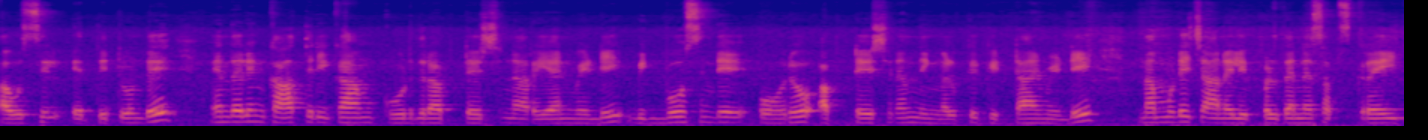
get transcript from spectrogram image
ഹൗസിൽ എത്തിയിട്ടുണ്ട്. എന്തായാലും കാത്തിരിക്കാം. കൂടുതൽ അപ്ഡേഷൻ അറിയാൻ വേണ്ടി ബിഗ് ബോസിന്റെ ഓരോ അപ്ഡേഷനും നിങ്ങൾക്ക് കിട്ടാൻ വേണ്ടി നമ്മുടെ ചാനൽ ഇപ്പോൾ തന്നെ സബ്സ്ക്രൈബ്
